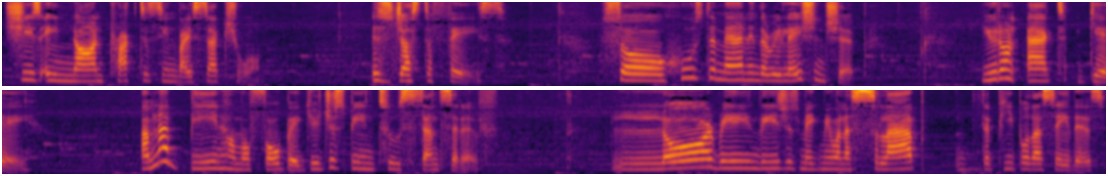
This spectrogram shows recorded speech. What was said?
she's a non-practicing bisexual. It's just a phase. So, who's the man in the relationship? You don't act gay. I'm not being homophobic, you're just being too sensitive. Lord, reading these just make me want to slap the people that say this.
